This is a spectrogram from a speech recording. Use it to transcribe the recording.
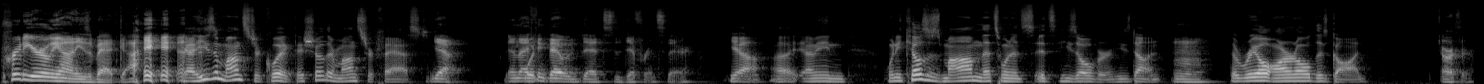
pretty early on. He's a bad guy. yeah, he's a monster quick. They show their monster fast. yeah, and I What- think that would, that's the difference there. Yeah, uh, I mean, when he kills his mom, that's when it's it's he's over. He's done. Mm. The real Arnold is gone. Arthur,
